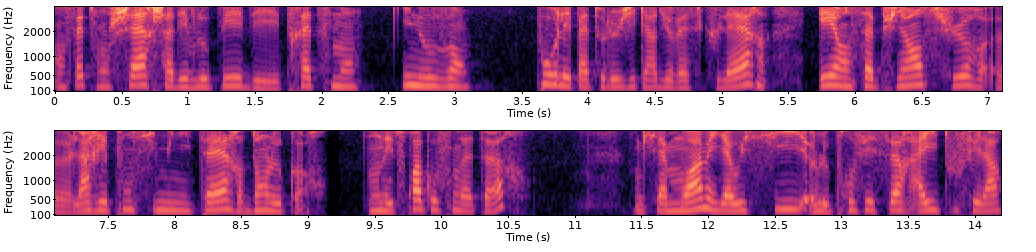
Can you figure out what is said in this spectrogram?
En fait, on cherche à développer des traitements innovants pour les pathologies cardiovasculaires et en s'appuyant sur euh, la réponse immunitaire dans le corps. On est trois cofondateurs. Donc il y a moi, mais il y a aussi le professeur Aïtou Fela,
